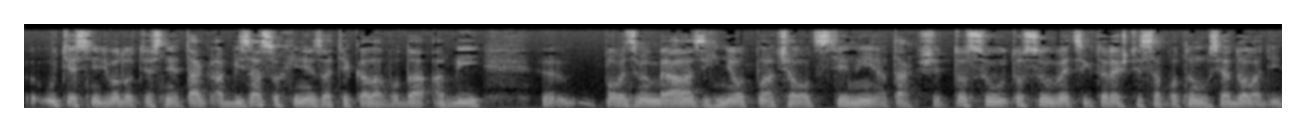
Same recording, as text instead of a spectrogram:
utesniť vodotesne tak, aby za sochy nezatekala voda, aby e, povedzme mráz ich neodtlačal od steny a tak. To, sú, to sú veci, ktoré ešte sa potom musia doladiť.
